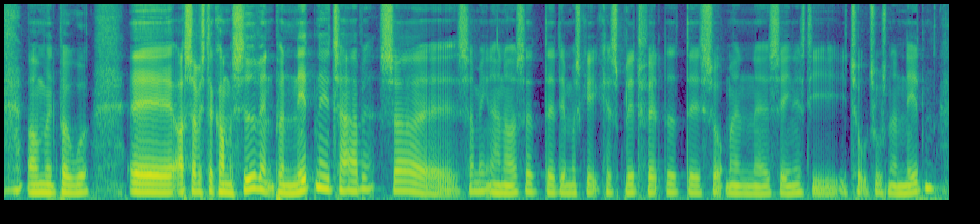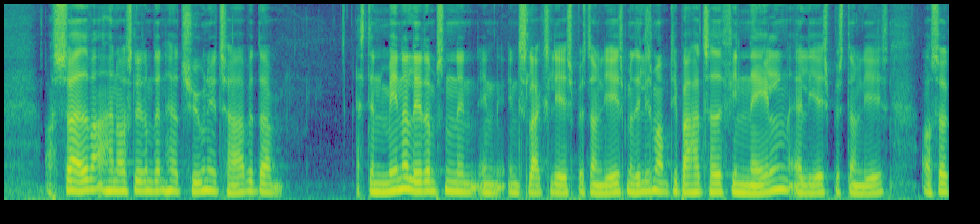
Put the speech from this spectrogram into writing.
om et par uger. Øh, og så hvis der kommer sidevind på 19. etape, så, øh, så mener han også, at det, det måske kan splitte feltet. Det så man øh, senest i, i 2019. Og så advarer han også lidt om den her 20. etape, der, Altså, den minder lidt om sådan en, en, en slags Liège-Bastogne-Liège, men det er ligesom om, de bare har taget finalen af Liège-Bastogne-Liège, og så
